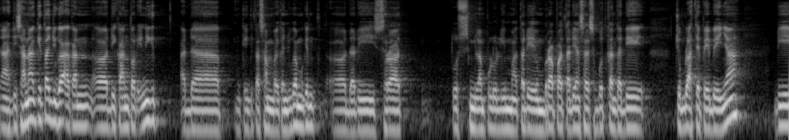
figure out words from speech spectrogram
Nah di sana kita juga akan eh, di kantor ini ada mungkin kita sampaikan juga mungkin eh, dari 195 tadi berapa tadi yang saya sebutkan tadi jumlah TPB-nya di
